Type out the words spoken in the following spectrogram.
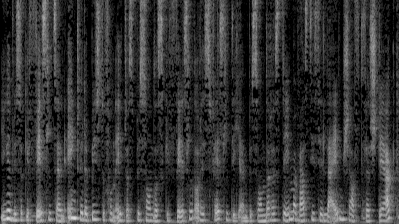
irgendwie so gefesselt sein. Entweder bist du von etwas besonders gefesselt oder es fesselt dich ein besonderes Thema, was diese Leidenschaft verstärkt.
